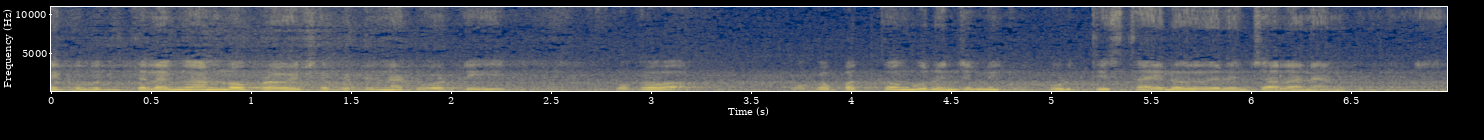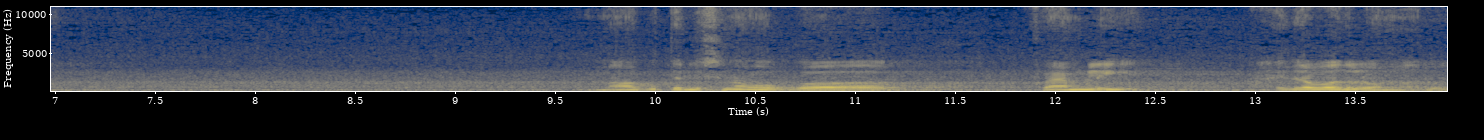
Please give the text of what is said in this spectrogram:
లేకపోతే తెలంగాణలో ప్రవేశపెట్టినటువంటి ఒక ఒక పథకం గురించి మీకు పూర్తి స్థాయిలో వివరించాలని అనుకుంటున్నాను. నాకు తెలిసిన ఒక ఫ్యామిలీ హైదరాబాద్లో ఉన్నారు.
